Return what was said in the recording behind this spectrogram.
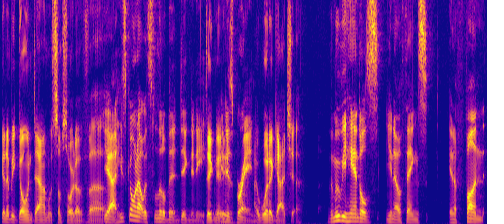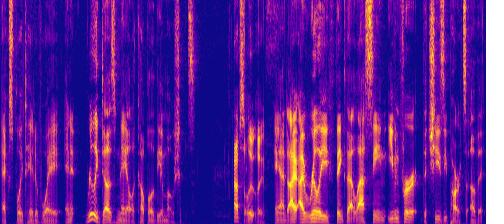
gonna be going down with some sort of. Uh, Yeah, he's going out with a little bit of dignity, Dignity. in his brain. I would have got you. the movie handles you know things in a fun exploitative way and it really does nail a couple of the emotions Absolutely. and I, I really think that last scene even for the cheesy parts of it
